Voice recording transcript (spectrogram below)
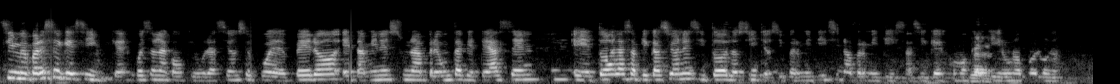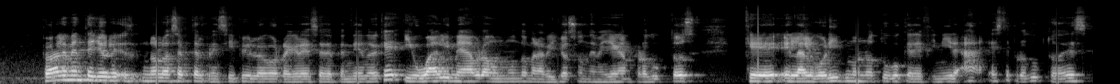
Sí, me parece que sí, que después en la configuración se puede, pero eh, también es una pregunta que te hacen eh, todas las aplicaciones y todos los sitios, si permitís y no permitís, así que es como que hay que ir uno por uno. Probablemente yo no lo acepte al principio y luego regrese dependiendo de qué. Igual y me abro a un mundo maravilloso donde me llegan productos que el algoritmo no tuvo que definir, ah, este producto es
